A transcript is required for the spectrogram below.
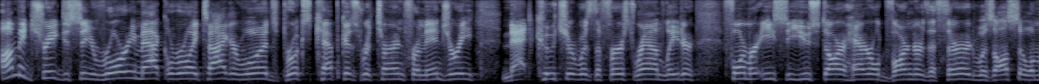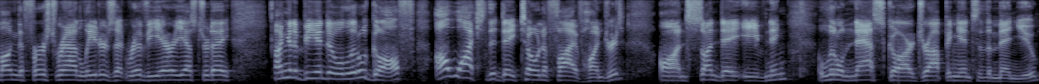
I'm intrigued to see Rory McIlroy, Tiger Woods, Brooks Koepka's return from injury. Matt Kuchar was the first round leader. Former ECU star Harold Varner III was also among the first round leaders at Riviera yesterday. I'm going to be into a little golf. I'll watch the Daytona 500 on Sunday evening. A little NASCAR dropping into the menu.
